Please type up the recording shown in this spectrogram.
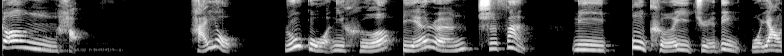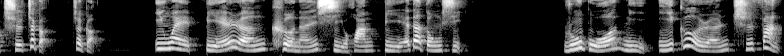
更好。还有，如果你和别人吃饭，你不可以决定我要吃这个这个，因为别人可能喜欢别的东西。如果你一个人吃饭，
